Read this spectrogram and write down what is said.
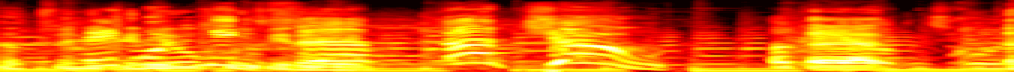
Dat vind ik Ik een heel goed idee. eh, Achoo! Oké, ja, dat is goed.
